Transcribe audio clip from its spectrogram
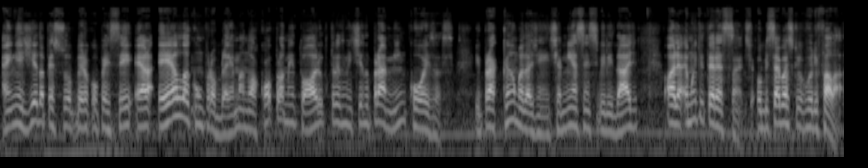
A energia da pessoa, primeiro que eu pensei, era ela com problema no acoplamento áureo, transmitindo para mim coisas. E para a cama da gente, a minha sensibilidade. Olha, é muito interessante. Observe as que eu vou lhe falar.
